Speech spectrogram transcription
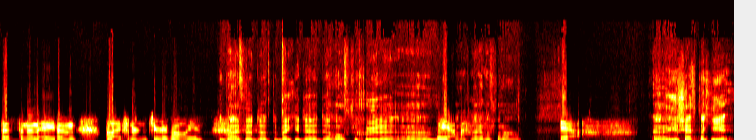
Westen en Eden blijven er natuurlijk wel in. Die blijven de, een beetje de, de hoofdfiguren uh, ja. van het hele verhaal. Ja. Uh, je zegt dat je je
